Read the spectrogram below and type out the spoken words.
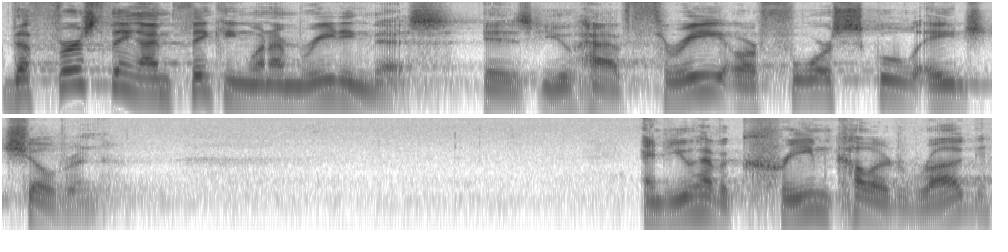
The first thing I'm thinking when I'm reading this is you have three or four school age children, and you have a cream colored rug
